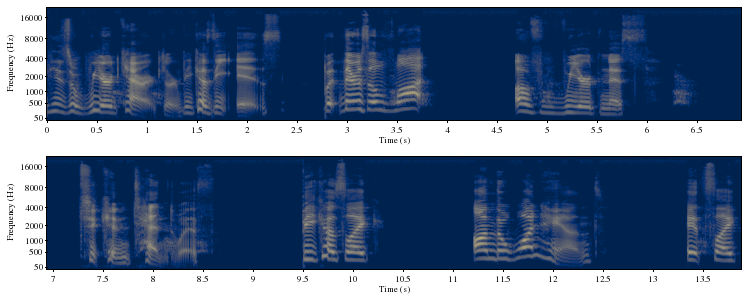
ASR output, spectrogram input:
he's a weird character because he is, but there's a lot of weirdness to contend with. Because like on the one hand, it's like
